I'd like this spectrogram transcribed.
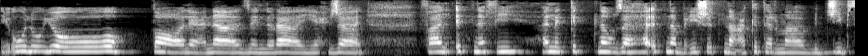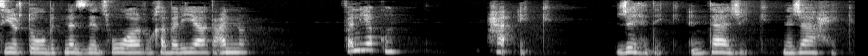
يقولوا يوه طالع نازل رايح جاي. فلقتنا فيه هلكتنا وزهقتنا بعيشتنا على كتر ما بتجيب سيرته وبتنزل صور وخبريات عنه. فليكن حقك جهدك إنتاجك نجاحك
